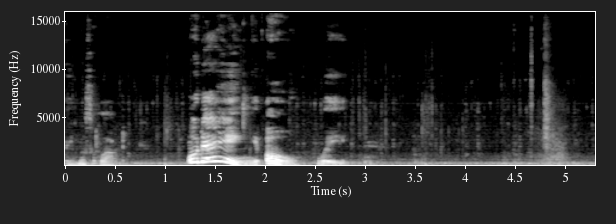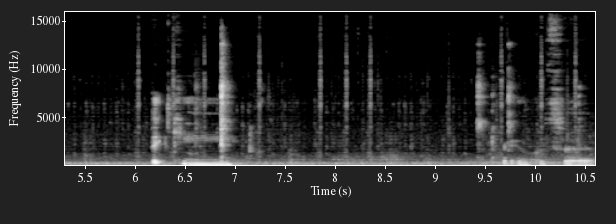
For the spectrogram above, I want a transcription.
He must have locked. Oh dang! Oh wait. Bit key. That? Nothing's set.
